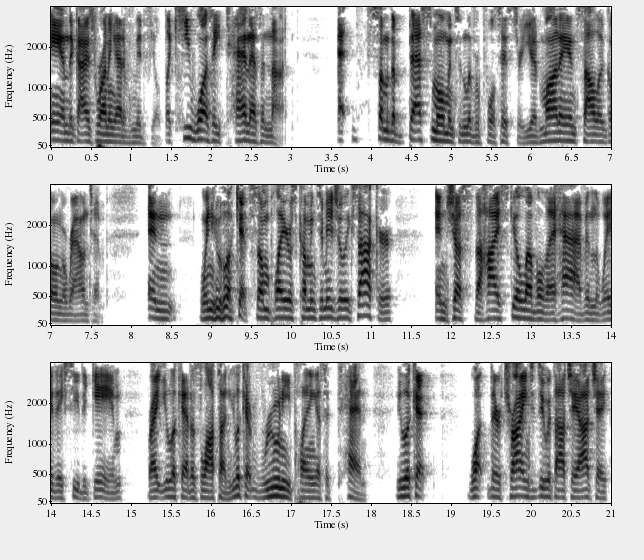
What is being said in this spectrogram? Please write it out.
and the guys running out of midfield. Like he was a 10 as a 9 at some of the best moments in Liverpool's history. You had Mane and Salah going around him. And when you look at some players coming to Major League Soccer and just the high skill level they have and the way they see the game, right? You look at Zlatan, you look at Rooney playing as a 10, you look at what they're trying to do with Ache Ache.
